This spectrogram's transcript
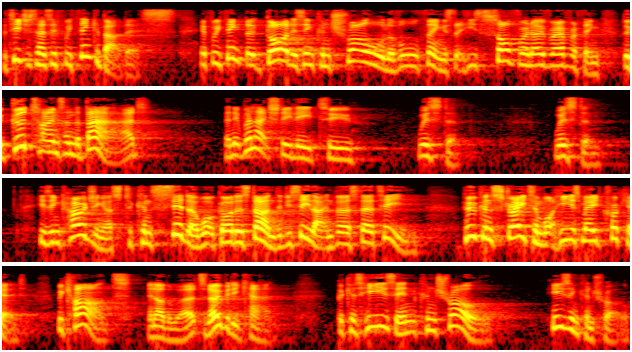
The teacher says if we think about this, if we think that God is in control of all things, that He's sovereign over everything, the good times and the bad, then it will actually lead to wisdom. Wisdom. He's encouraging us to consider what God has done. Did you see that in verse 13? Who can straighten what He has made crooked? We can't, in other words. Nobody can. Because He's in control. He's in control.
